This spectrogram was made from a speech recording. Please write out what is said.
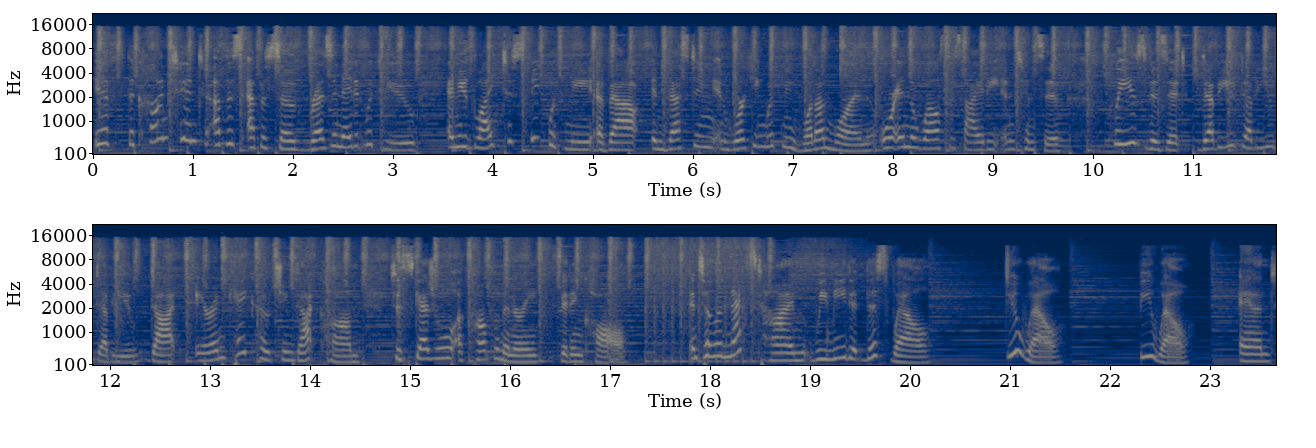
If the content of this episode resonated with you and you'd like to speak with me about investing and working with me one on one or in the Well Society Intensive, please visit www.erinKcoaching.com to schedule a complimentary fitting call. Until the next time we meet at this well, do well, be well and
